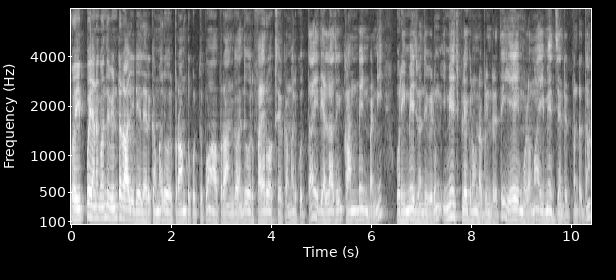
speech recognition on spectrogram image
ஸோ இப்போ எனக்கு வந்து வின்டர் ஹாலிடேயில் இருக்க மாதிரி ஒரு ப்ராம்ப்ட் கொடுத்துப்போம். அப்புறம் அங்கே வந்து ஒரு ஃபயர் ஒர்க்ஸ் இருக்க மாதிரி கொடுத்தா இது எல்லாத்தையும் கம்பைன் பண்ணி ஒரு இமேஜ் வந்து விடும். இமேஜ் ப்ளே கிரவுண்ட் அப்படின்றது ஏஐ மூலமாக இமேஜ் ஜென்ரேட் பண்ணுறது தான்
